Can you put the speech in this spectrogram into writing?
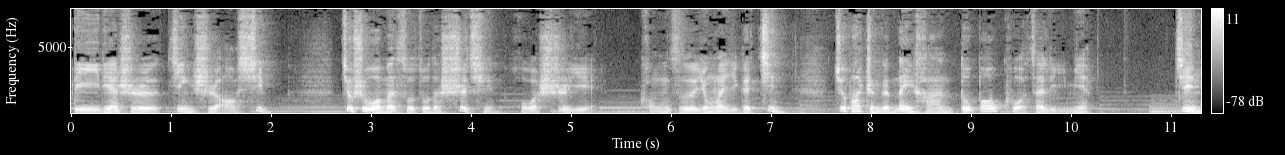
第一点是敬事而信，就是我们所做的事情或事业，孔子用了一个“敬”，就把整个内涵都包括在里面。敬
